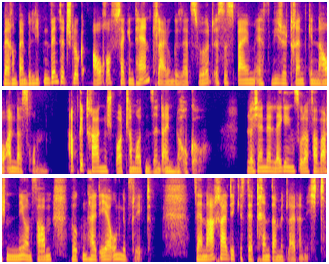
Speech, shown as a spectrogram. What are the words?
Während beim beliebten Vintage-Look auch auf Second-Hand-Kleidung gesetzt wird, ist es beim Athleisure-Trend genau andersrum. Abgetragene Sportklamotten sind ein No-Go. Löcher in der Leggings oder verwaschene Neonfarben wirken halt eher ungepflegt. Sehr nachhaltig ist der Trend damit leider nicht.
